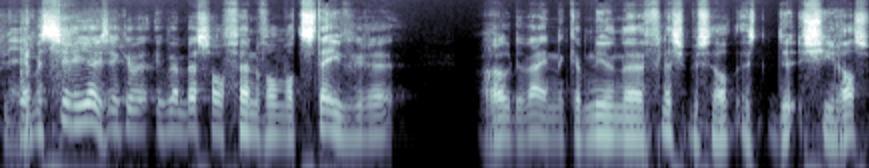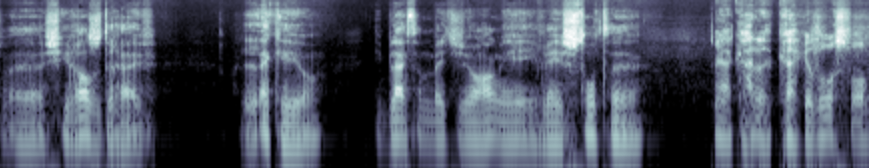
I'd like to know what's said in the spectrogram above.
nee. Nee, maar serieus, ik, heb- ik ben best wel fan van wat stevigere rode wijn. Ik heb nu een eh, flesje besteld, is de Shiraz, eh Shiraz druif. Lekker joh. Die blijft dan een beetje zo hangen hier in je stot. eh. Ja, ik krijg er- krijg ik het dorst van.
